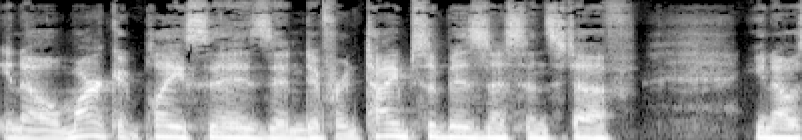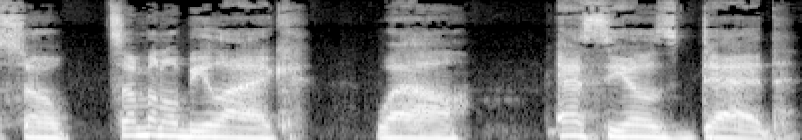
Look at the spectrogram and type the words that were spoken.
you know, marketplaces and different types of business and stuff. You know, so someone will be like, well, SEO's dead,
